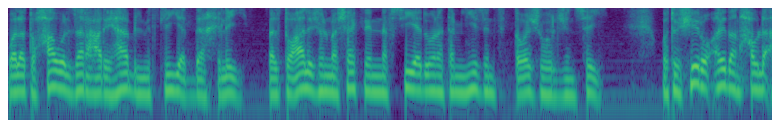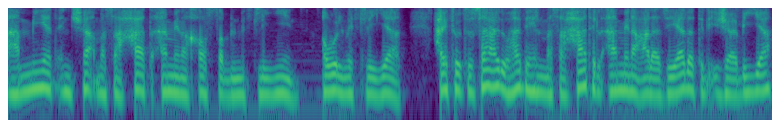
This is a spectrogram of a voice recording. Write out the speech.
ولا تحاول زرع رهاب المثلية الداخلي بل تعالج المشاكل النفسية دون تمييز في التوجه الجنسي. وتشير أيضا حول أهمية إنشاء مساحات آمنة خاصة بالمثليين أو المثليات حيث تساعد هذه المساحات الآمنة على زيادة الإيجابية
